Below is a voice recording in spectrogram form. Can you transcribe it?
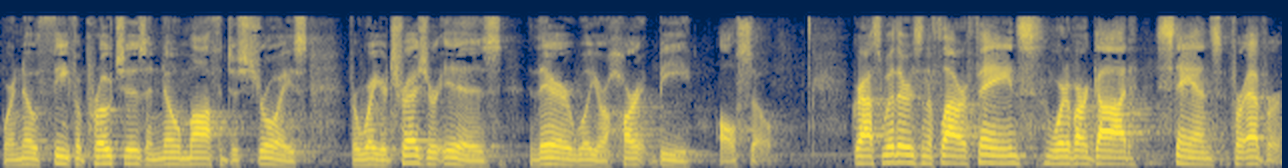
where no thief approaches and no moth destroys. For where your treasure is, there will your heart be also. Grass withers and the flower fades. The word of our God stands forever.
